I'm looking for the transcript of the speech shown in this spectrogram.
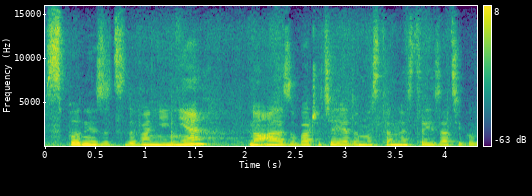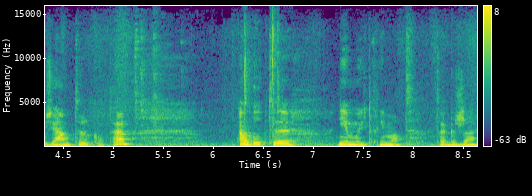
Spodnie zdecydowanie nie. No ale zobaczycie, ja do następnej stylizacji, bo wzięłam tylko te. A buty nie mój klimat. Także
